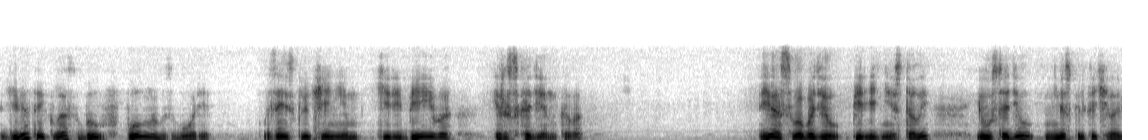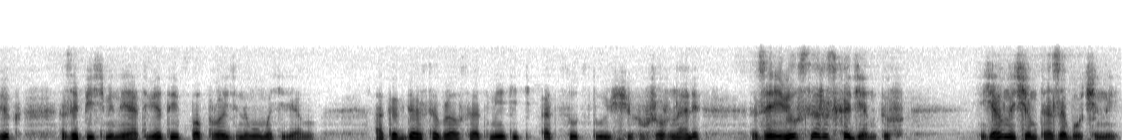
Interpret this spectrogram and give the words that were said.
Девятый класс был в полном сборе, за исключением Киребеева и Расходенкова. Я освободил передние столы и усадил несколько человек за письменные ответы по пройденному материалу. А когда собрался отметить отсутствующих в журнале, заявился Расходенков, явно чем-то озабоченный.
